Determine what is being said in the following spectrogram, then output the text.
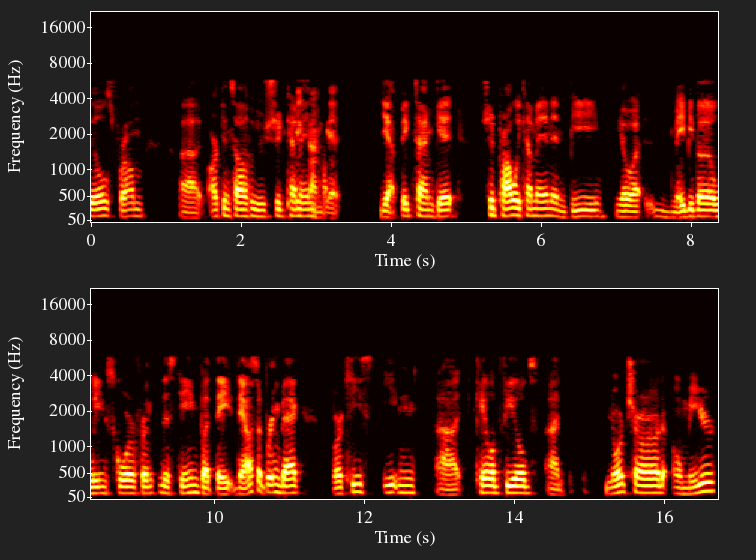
Sills from uh, Arkansas, who should come big in. Time get. Yeah, big time get. Should probably come in and be, you know, maybe the leading scorer for this team. But they they also bring back Marquis Eaton, uh, Caleb Fields, uh, Norchad Omier,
